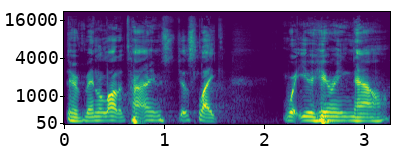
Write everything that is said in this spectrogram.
there have been a lot of times, just like what you're hearing now.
